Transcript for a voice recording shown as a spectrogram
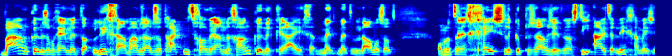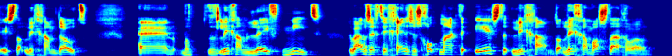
Waarom kunnen ze op een gegeven moment dat lichaam, waarom zouden ze dat hart niet gewoon weer aan de gang kunnen krijgen? Met, met, met alles wat, omdat er een geestelijke persoon zit. En als die uit het lichaam is, is dat lichaam dood. En, want het lichaam leeft niet de Bijbel zegt in Genesis, God maakte eerst het lichaam. Dat lichaam was daar gewoon.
